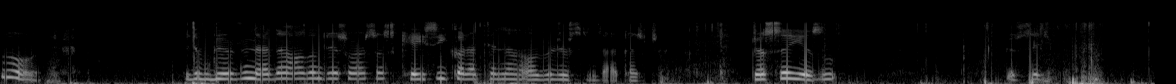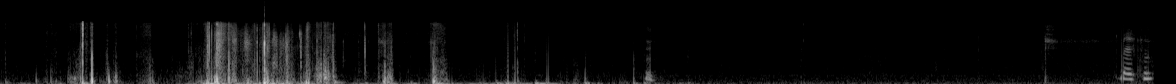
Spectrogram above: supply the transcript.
Bu olabilir. Bir de bu gözlüğü nereden aldın diye sorarsanız Casey karakterinden alabilirsiniz arkadaşlar. Jasa yazın. Göstereyim. Bakın.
